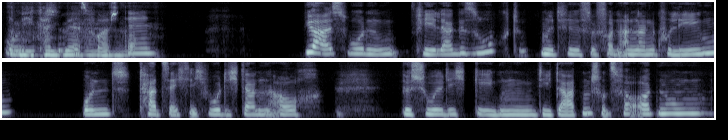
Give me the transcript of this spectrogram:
Und wie kann ich mir das äh, vorstellen? Ja, es wurden Fehler gesucht mit Hilfe von anderen Kollegen und tatsächlich wurde ich dann auch beschuldigt, gegen die Datenschutzverordnung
